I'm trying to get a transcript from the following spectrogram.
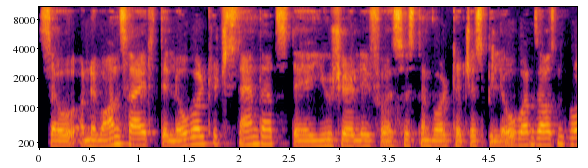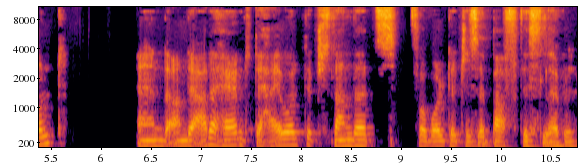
So on the one side, the low voltage standards, they're usually for system voltages below 1000 volt. And on the other hand, the high voltage standards for voltages above this level.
